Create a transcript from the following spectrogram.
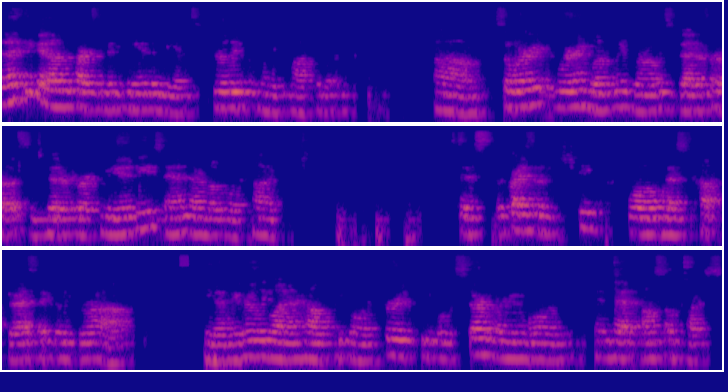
And I think in other parts of the community, it's really becoming popular. Um, so wearing, wearing locally grown is better for us, it's better for our communities and our local economy. Since the price of sheep wool has cut drastically dropped, you know, we really want to help people, encourage people to start wearing wool, and, that also cuts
